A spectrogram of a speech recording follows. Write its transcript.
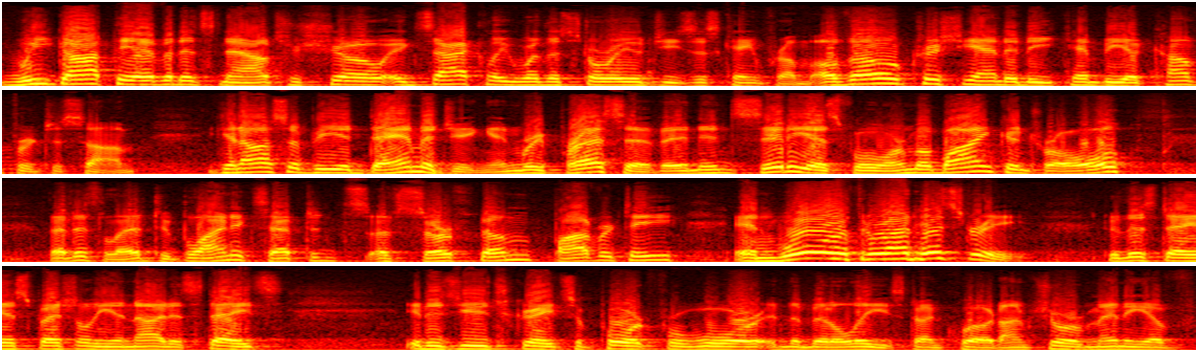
We got the evidence now to show exactly where the story of Jesus came from. Although Christianity can be a comfort to some, it can also be a damaging and repressive and insidious form of mind control that has led to blind acceptance of serfdom, poverty, and war throughout history. To this day, especially in the United States, it is used to create support for war in the Middle East, unquote. I'm sure many of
